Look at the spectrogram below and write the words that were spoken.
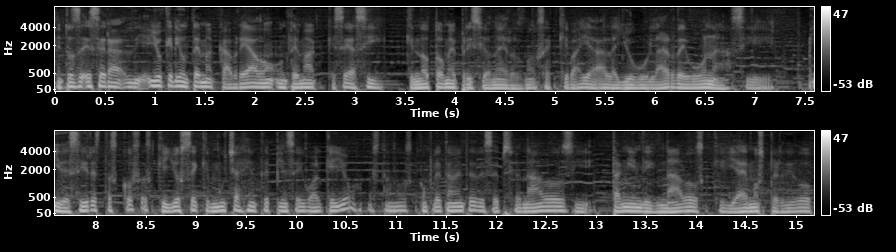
Entonces ese era, yo quería un tema cabreado, un tema que sea así, que no tome prisioneros, ¿no? O sea, que vaya a la yugular de una, así. Y decir estas cosas que yo sé que mucha gente piensa igual que yo. Estamos completamente decepcionados y tan indignados que ya hemos perdido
